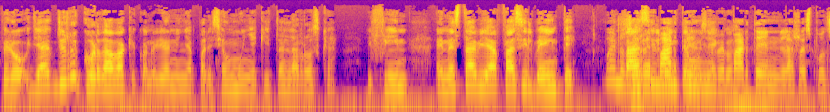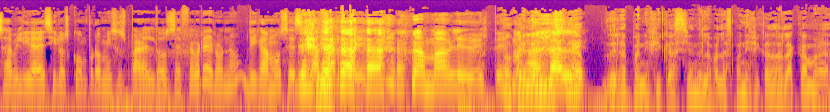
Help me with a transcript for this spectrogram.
Pero ya yo recordaba que cuando yo era niña aparecía un muñequito en la rosca. Y fin, en esta había fácil 20. Bueno, se fácil 20 reparten, se reparten las responsabilidades y los compromisos para el 2 de febrero, ¿no? Digamos, esa es la parte amable del tema. Aunque en la industria de la panificación, de la- las panificadoras, la Cámara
